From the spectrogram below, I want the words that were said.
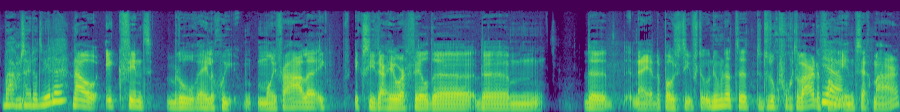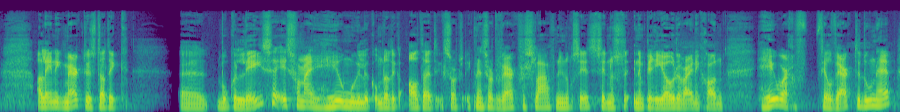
Waarom zou je dat willen? Nou, ik vind, ik bedoel, hele goede, mooie verhalen. Ik, ik zie daar heel erg veel de, de, de, nou ja, de positieve, hoe noemen we dat, de, de toegevoegde waarde Ja. van in, zeg maar. Alleen ik merk dus dat ik eh, boeken lezen is voor mij heel moeilijk, omdat ik altijd, ik, soort, ik ben een soort werkverslaafd nu nog steeds. Ik zit nog in een periode waarin ik gewoon heel erg veel werk te doen heb.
